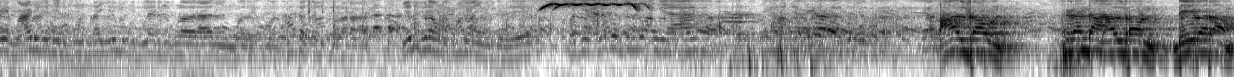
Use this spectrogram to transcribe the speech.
ஏய் மாடி கட்டிட்டு போகணும்னா இரும்பு கிட்டலாம் இருக்கக்கூடாதுடா நீ மொத- மொத குண்டை கட்டி போலடா எதுக்குடா உனக்கு குண்டு வாங்கி கொடுத்தது? ஆல்ரவுண்ட் சிறந்த ஆல்ரவுண்ட் தெய்வராம்.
